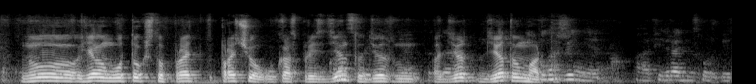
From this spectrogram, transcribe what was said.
такой. Ну, я вам вот только что про- прочел указ президента Указ 9, президента, от да. 9 9 И- и марта. положение о Федеральной службе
